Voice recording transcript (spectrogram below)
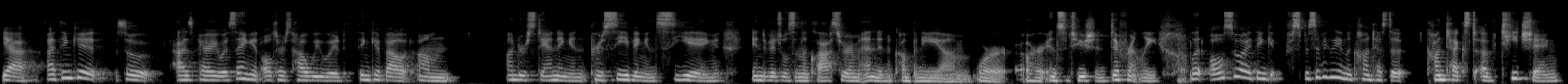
Yeah, I think it, so as Perry was saying, it alters how we would think about um, understanding and perceiving and seeing individuals in the classroom and in a company um, or or institution differently. But also, I think specifically in the context of context of teaching,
